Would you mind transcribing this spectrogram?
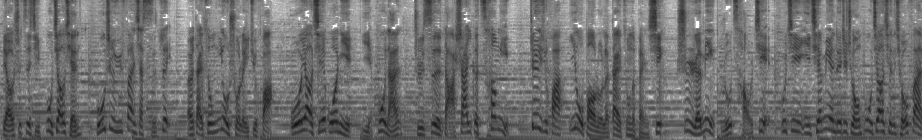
表示自己不交钱不至于犯下死罪。而戴宗又说了一句话：“我要结果你也不难，只似打杀一个苍蝇。”这句话又暴露了戴宗的本性，视人命如草芥。估计以前面对这种不交钱的囚犯，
